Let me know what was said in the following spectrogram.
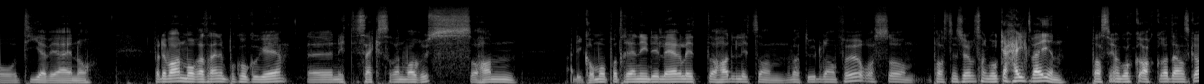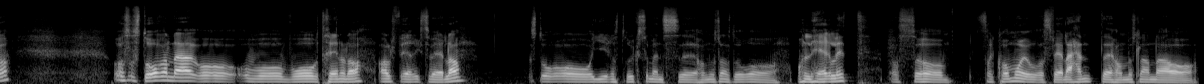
og tida vi er i nå. For det var en morgentrening på KKG. Eh, 96-eren var russ, og han ja, De kommer på trening, de ler litt og hadde litt sånn vært ute dagen før. Og så pasningsøvelsen går ikke helt veien. Pasninga går ikke akkurat der han skal. Og så står han der, og, og vår, vår trener da, Alf Erik Svela, står og gir instrukser mens eh, Holmesland står og, og ler litt. Og så, så kommer jo Svela hen til Holmesland da, og,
